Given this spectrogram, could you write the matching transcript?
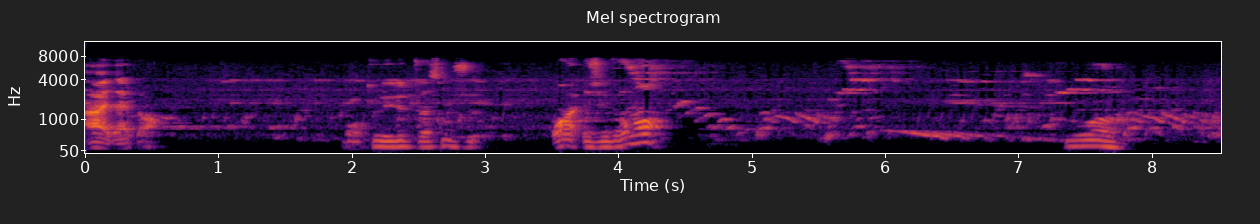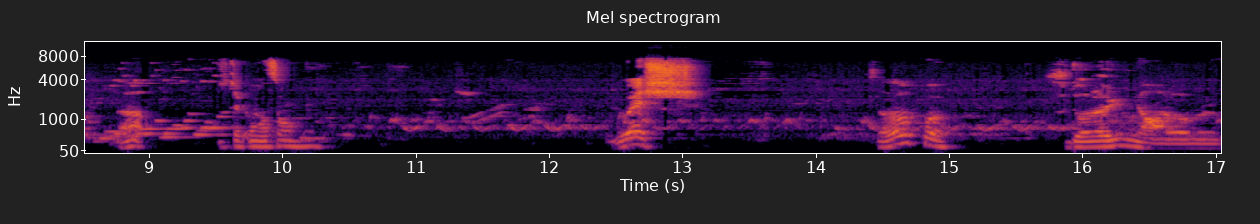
Ah, d'accord. Bon, tous les deux, de toute façon, je... Ouais, j'ai vraiment... Wow. Ah, j'ai commencé en. Wesh. Ça va ou quoi? Je suis dans la lumière alors. Euh...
